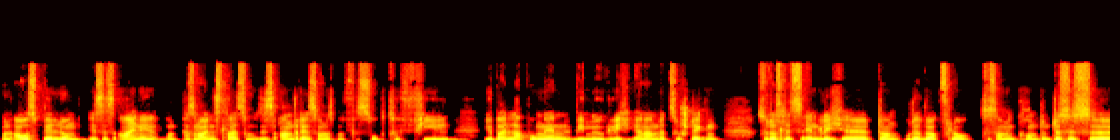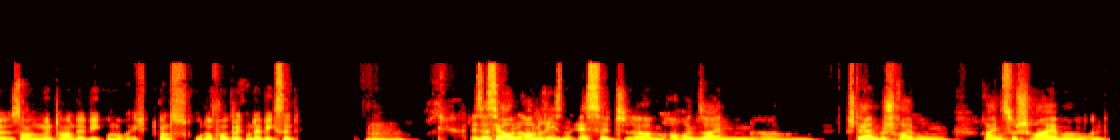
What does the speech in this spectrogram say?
und Ausbildung ist das eine und Personaldienstleistung ist das andere, sondern dass man versucht, so viel Überlappungen wie möglich ineinander zu stecken, so dass letztendlich äh, dann guter Workflow zusammenkommt. Und das ist, äh, sagen wir, momentan der Weg, wo wir auch echt ganz gut erfolgreich unterwegs sind. Mhm. Es ist ja auch, auch ein Riesen-Asset, ähm, auch in seinen ähm, Stellenbeschreibungen reinzuschreiben und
